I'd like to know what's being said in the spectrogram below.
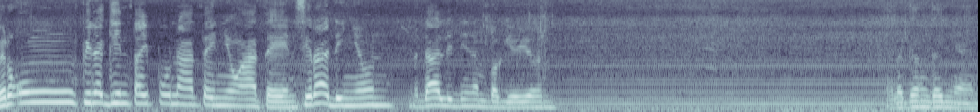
Pero kung pinaghintay po natin yung atin, sira din yun. Nadali din ng bagyo yun. Talagang ganyan.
